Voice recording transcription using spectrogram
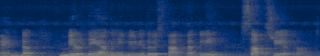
ਐਂਡ ਮਿਲਦੇ ਆ ਅਗਲੀ ਵੀਡੀਓ ਦੇ ਵਿੱਚ, ਤਦ ਤੱਕ ਲਈ ਸਤਿ ਸ਼੍ਰੀ ਅਕਾਲ।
